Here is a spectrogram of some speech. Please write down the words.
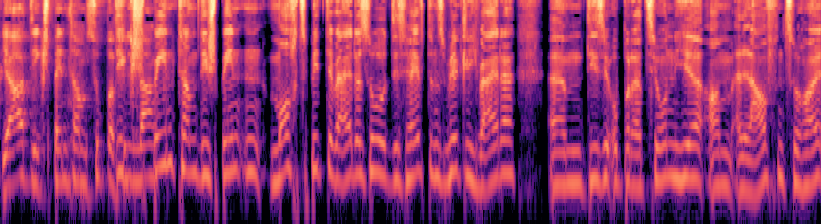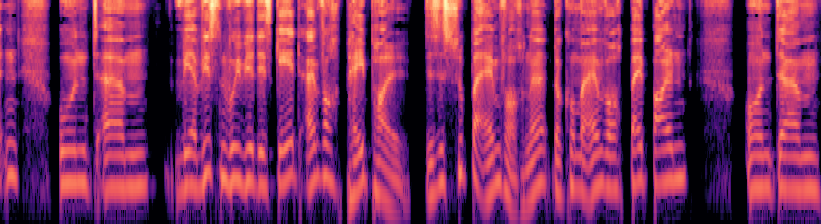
ja, die gespendet haben, super, die gespendet haben, die Spenden. Macht's bitte weiter so. Das hilft uns wirklich weiter, ähm, diese Operation hier am Laufen zu halten. Und ähm, wer wissen will, wie das geht, einfach PayPal. Das ist super einfach. Ne? Da kann man einfach PayPalen und ähm,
